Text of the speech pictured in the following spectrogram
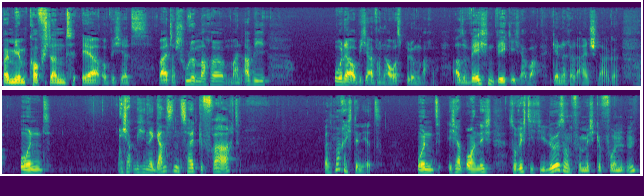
bei mir im Kopf stand, eher ob ich jetzt weiter Schule mache, mein Abi, oder ob ich einfach eine Ausbildung mache. Also welchen Weg ich aber generell einschlage. Und ich habe mich in der ganzen Zeit gefragt, was mache ich denn jetzt? Und ich habe auch nicht so richtig die Lösung für mich gefunden,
